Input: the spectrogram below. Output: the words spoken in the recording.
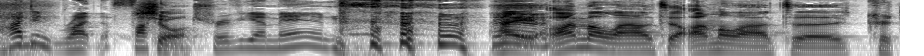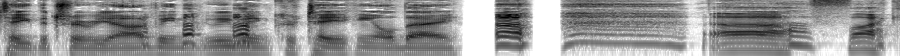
I didn't write the fucking Sure. trivia, man. Hey, I'm allowed to. I'm allowed to critique the trivia. I've been we've been critiquing all day. Ah, fuck.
